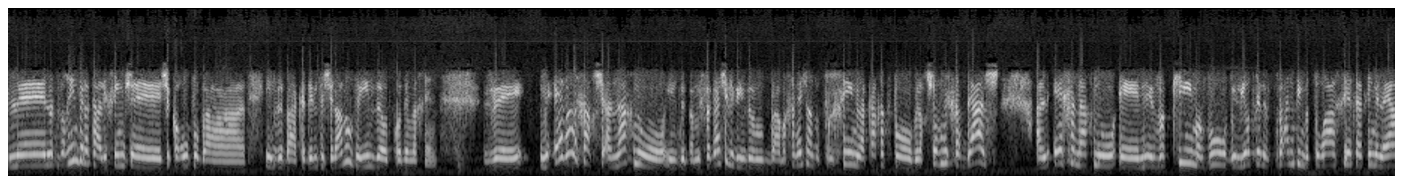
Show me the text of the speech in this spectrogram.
לדברים ולתהליכים ש, שקרו פה, ב, אם זה בקדנציה שלנו ואם זה עוד קודם לכן. ומעבר לכך שאנחנו, אם זה במפלגה שלי ואם זה במחנה שלנו, צריכים לקחת פה ולחשוב מחדש על איך אנחנו אה, נאבקים עבור ולהיות רלוונטיים בצורה הכי הכי הכי מלאה,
